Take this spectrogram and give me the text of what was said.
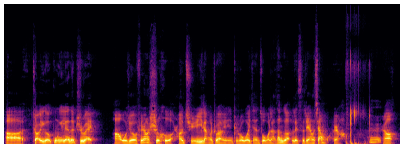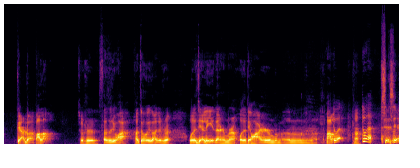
啊、招一个供应链的职位啊，我觉得非常适合，然后举一两个重要原因，比如说我以前做过两三个类似这样的项目，非常好。嗯，然后第二段完了，就是三四句话，然后最后一段就是我的简历在什么，我的电话是什么什么，嗯，完了，对啊，对。谢谢。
